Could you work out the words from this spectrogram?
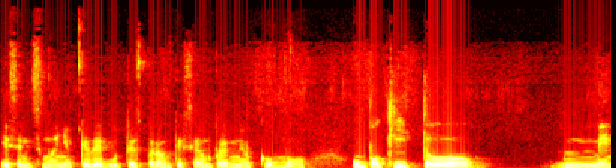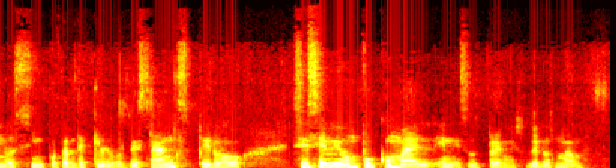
ese mismo año que debutes, pero aunque sea un premio como un poquito menos importante que los de Sangs, pero sí se vio un poco mal en esos premios de los mamas.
